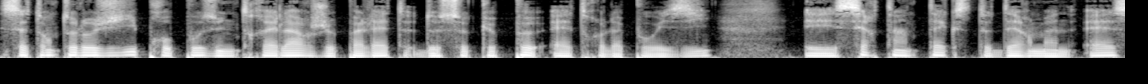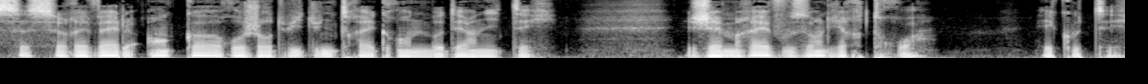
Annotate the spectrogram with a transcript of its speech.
cette anthologie propose une très large palette de ce que peut être la poésie, et certains textes d'Hermann Hesse se révèlent encore aujourd'hui d'une très grande modernité. J'aimerais vous en lire trois. Écoutez.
